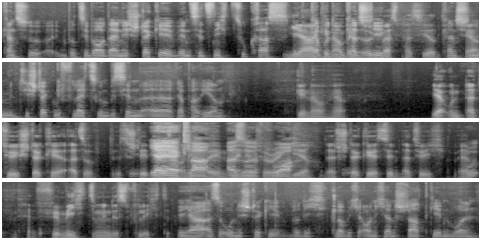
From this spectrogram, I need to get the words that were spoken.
kannst du im Prinzip auch deine Stöcke, wenn es jetzt nicht zu krass ja, kaputt genau, wenn irgendwas die, passiert. Kannst ja. du die Stöcke vielleicht so ein bisschen äh, reparieren. Genau, ja. Ja, und natürlich Stöcke. Also, das steht ja, ja klar. beim also, hier. Stöcke sind natürlich äh, oh. für mich zumindest Pflicht. Ja, also ohne Stöcke würde ich, glaube ich, auch nicht an den Start gehen wollen.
